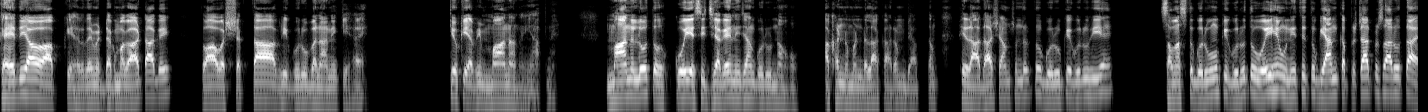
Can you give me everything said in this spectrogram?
कह दिया हो आपके हृदय में डगमगाहट आ गई तो आवश्यकता अभी गुरु बनाने की है, क्योंकि अभी माना नहीं आपने। मान लो तो कोई ऐसी जगह नहीं जहाँ गुरु ना हो। अखंड मंडलाकारम व्याप्तम। फिर राधा श्याम सुंदर तो गुरु के गुरु ही है। समस्त गुरुओं के गुरु तो वही है, उन्हीं से तो ज्ञान का प्रचार प्रसार होता है।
